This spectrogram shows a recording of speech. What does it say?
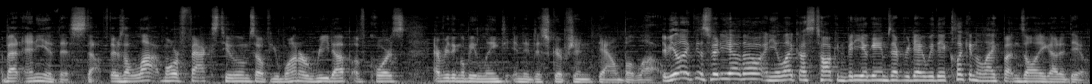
about any of this stuff. There's a lot more facts to them, so if you want to read up, of course, everything will be linked in the description down below. If you like this video though, and you like us talking video games every day with you, clicking the like button's all you gotta do.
